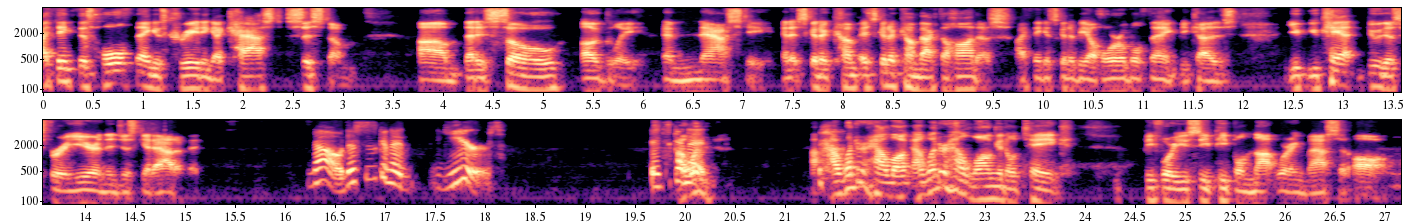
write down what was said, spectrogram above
I think this whole thing is creating a caste system um, that is so ugly and nasty. And it's going to come, it's going to come back to haunt us. I think it's going to be a horrible thing because you, you can't do this for a year and then just get out of it. No, this is going to years. It's going to I wonder how long. I wonder how long it'll take before you see people not wearing masks at all.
